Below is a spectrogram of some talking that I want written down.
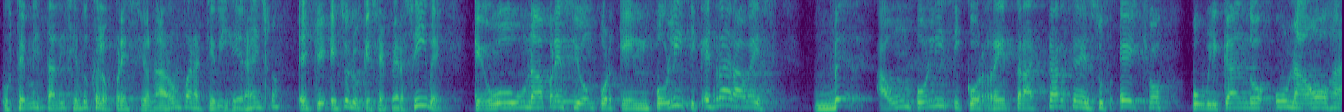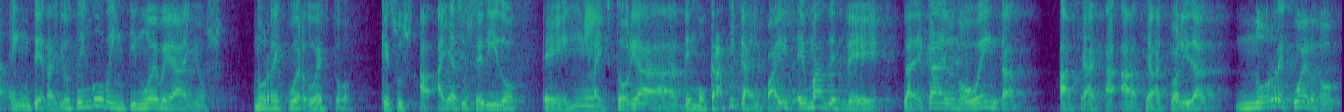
¿Usted me está diciendo que lo presionaron para que dijera eso? Es que eso es lo que se percibe, que hubo una presión porque en política es rara vez ver a un político retractarse de sus hechos publicando una hoja entera. Yo tengo 29 años, no recuerdo esto que haya sucedido en la historia democrática del país. Es más, desde la década del 90 hacia, hacia la actualidad, no recuerdo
